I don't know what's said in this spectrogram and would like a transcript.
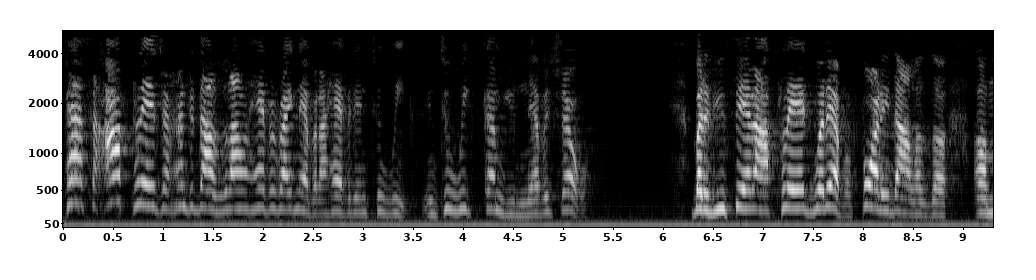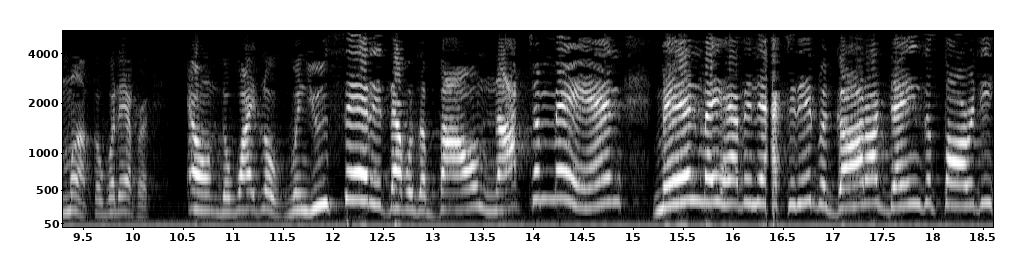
Pastor, I pledge a hundred dollars, but I don't have it right now, but I have it in two weeks. In two weeks come, you never show. But if you said I pledge whatever, forty dollars a, a month or whatever, on the white loaf. When you said it, that was a vow not to man. Man may have enacted it, but God ordains authority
